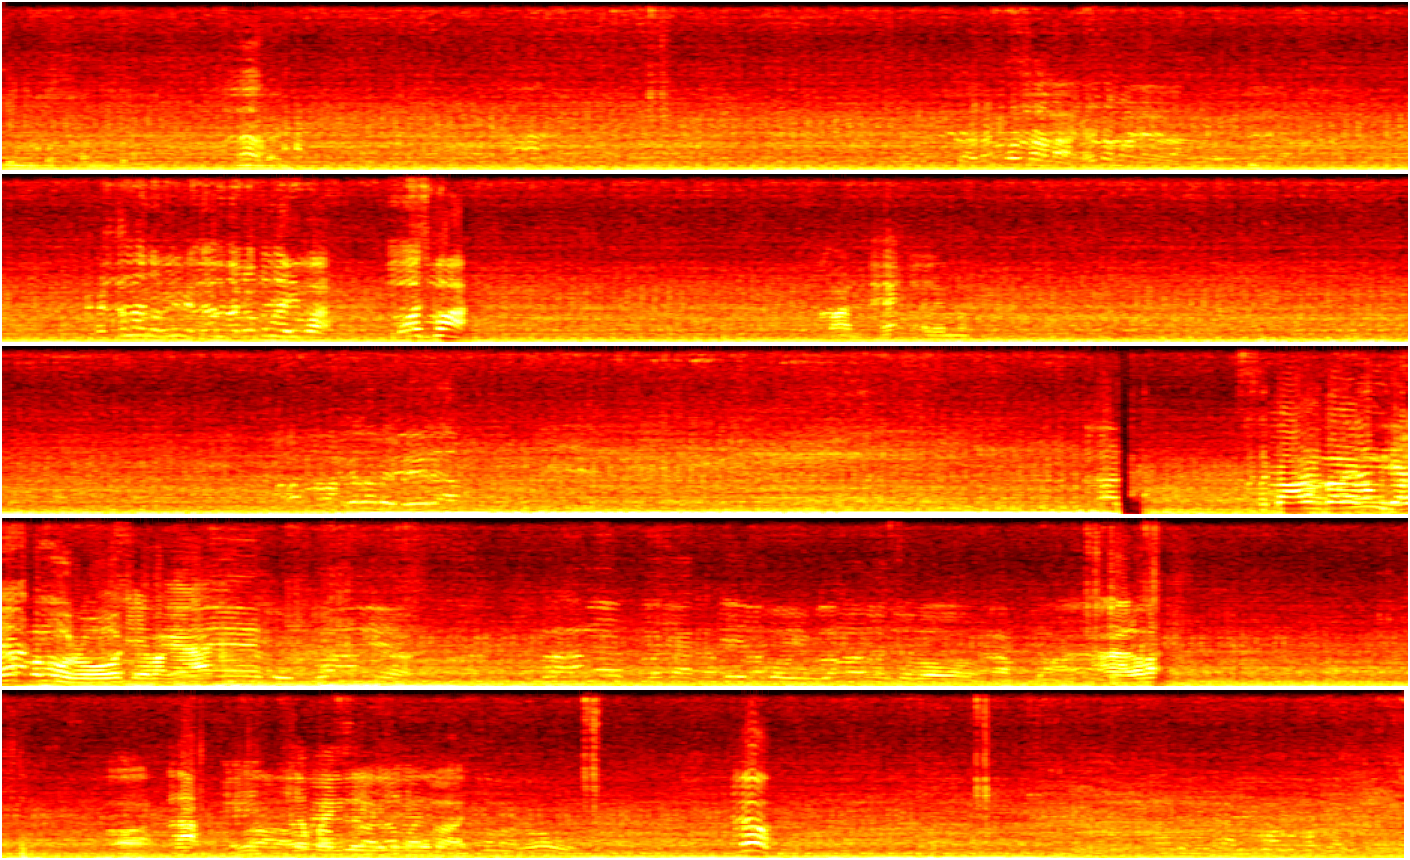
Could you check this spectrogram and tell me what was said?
sini bos itu. Ah. Ini, Jalan kok sama ya sama Nela. Eh, ke mana tuh ini? Kamu ada ke mana gua? Bos. Pan, eh kalian mah. Dia lah beda. Sekarang kalau emang dia pengurus ya bang ya. Eh, kubang ya. Banget baca kaki nagoy lang mencolo kapwa. Halo pak. Oh, nah ini siapa yang sering ke sini nih, pak? Halo.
